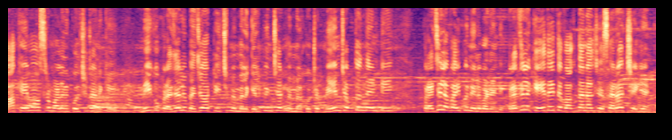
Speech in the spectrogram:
మాకేం అవసరం వాళ్ళని కొల్చడానికి మీకు ప్రజలు మెజారిటీ ఇచ్చి మిమ్మల్ని గెలిపించారు మిమ్మల్ని కూర్చో మేము చెప్తుంది ఏంటి? ప్రజల వైపు నిలబడండి. ప్రజలకు ఏదైతే వాగ్దానాలు చేశారో చెయ్యండి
